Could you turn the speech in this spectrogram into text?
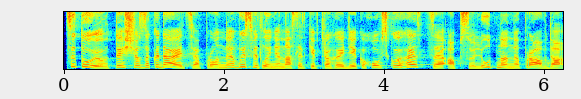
Цитую, те, що закидається про невисвітлення наслідків трагедії Каховської ГЕС, це абсолютна неправда.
